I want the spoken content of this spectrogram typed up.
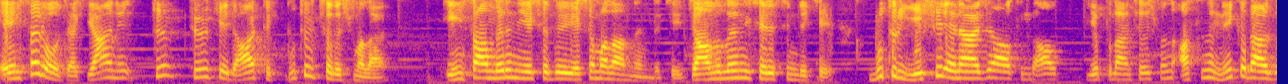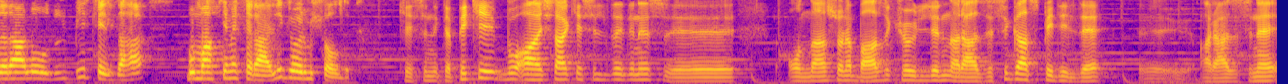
Emsal olacak. Yani tüm Türkiye'de artık bu tür çalışmalar insanların yaşadığı yaşam alanlarındaki, canlıların içerisindeki bu tür yeşil enerji altında alt, yapılan çalışmanın aslında ne kadar zararlı olduğunu bir kez daha bu mahkeme kararıyla görmüş olduk. Kesinlikle. Peki bu ağaçlar kesildi dediniz. Ee, ondan sonra bazı köylülerin arazisi gasp edildi. Ee, arazisine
